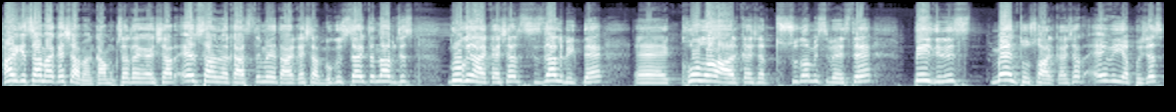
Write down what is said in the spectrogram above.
Herkese selam arkadaşlar ben Kambuksat arkadaşlar Efsane ve Kastım evet arkadaşlar bugün sizlerle ne yapacağız? Bugün arkadaşlar sizlerle birlikte e, Kola arkadaşlar Tsunami vs bildiğiniz Mentos'u arkadaşlar evi yapacağız.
